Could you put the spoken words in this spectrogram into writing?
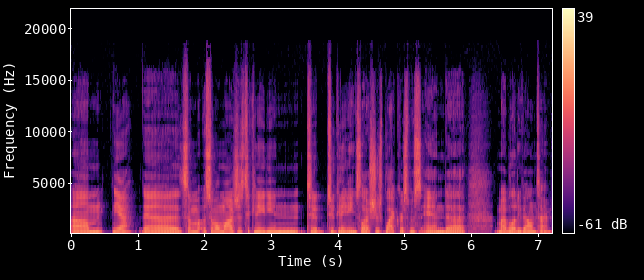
Um, yeah, uh, some some homages to Canadian to two Canadian slashers, Black Christmas and uh, My Bloody Valentine,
